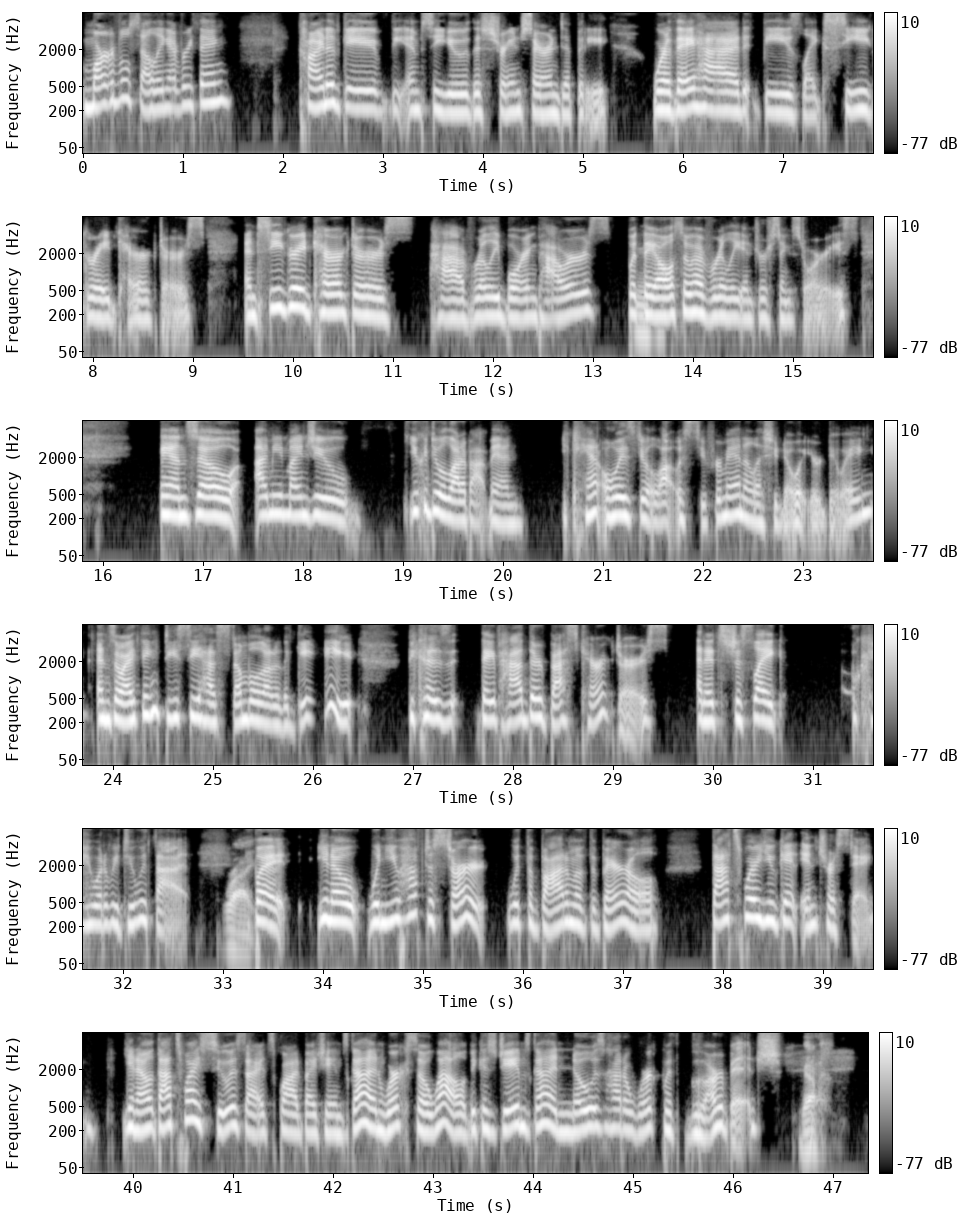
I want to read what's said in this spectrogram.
Marvel selling everything kind of gave the MCU this strange serendipity where they had these like C grade characters, and C grade characters have really boring powers, but mm. they also have really interesting stories. And so, I mean, mind you, you can do a lot of Batman. You can't always do a lot with Superman unless you know what you're doing. And so I think DC has stumbled out of the gate because they've had their best characters. And it's just like, okay, what do we do with that? Right. But, you know, when you have to start with the bottom of the barrel, that's where you get interesting. You know, that's why Suicide Squad by James Gunn works so well because James Gunn knows how to work with garbage. Yeah.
